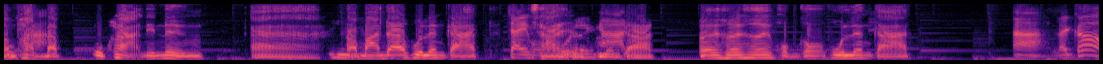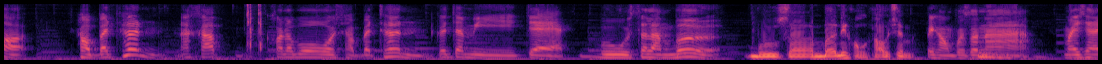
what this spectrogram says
สัมผัสแบบอุขระนิดนึง อ่าอืมสาบานได้พูดเรื่องการ์ดใจผมใช่พูดเรื่องการ์ดร์ดเฮ้ยเฮ้ยเฮ้ยผมก็พูดเรื่องการ์ดอ่า แล้วก็ช็อปแบทเทิลนะครับคอร์โบช็อปแบทเทิลก็จะมีแจกบูสลัมเบอร์บูซเบอร์นี่ของเขาใช่ไหมเป็นของ Persona ไม่ใช่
